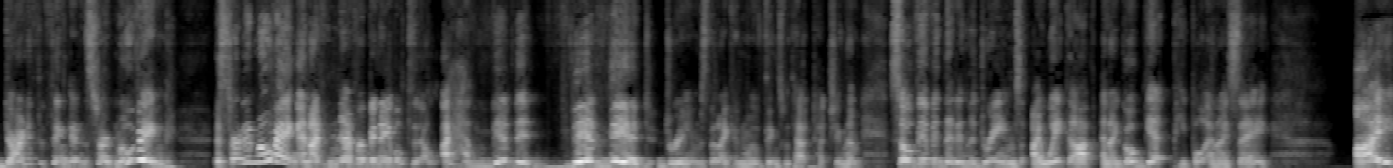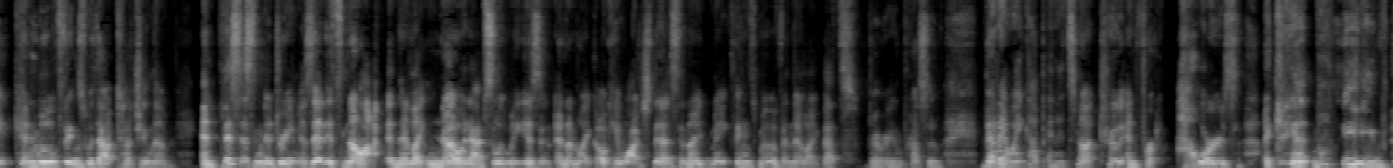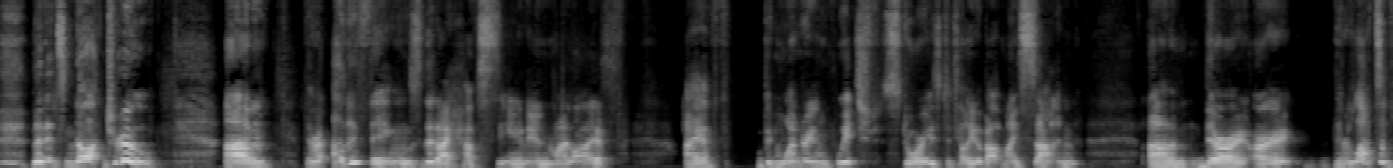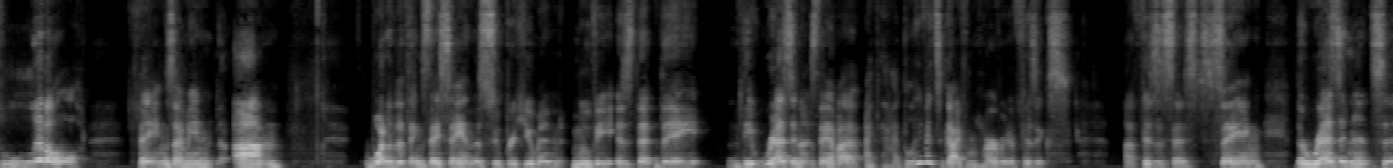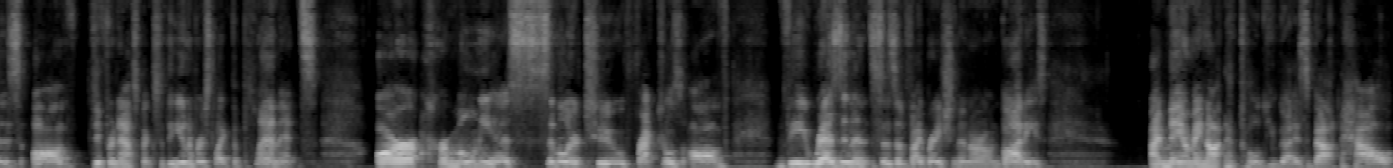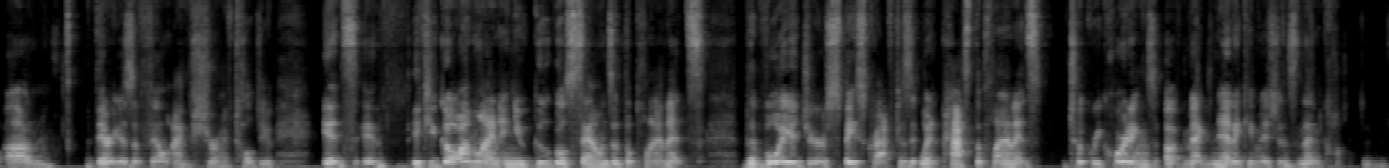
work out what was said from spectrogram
darn it, the thing didn't start moving. It started moving and I've never been able to, I have vivid, vivid dreams that I can move things without touching them. So vivid that in the dreams, I wake up and I go get people and I say, I can move things without touching them and this isn't a dream, is it? It's not. And they're like, no, it absolutely isn't. And I'm like, okay, watch this. And I make things move, and they're like, that's very impressive. Then I wake up and it's not true. And for hours, I can't believe that it's not true. Um, there are other things that I have seen in my life. I have been wondering which stories to tell you about my son. Um, there are, are there are lots of little things. I mean, um, one of the things they say in the superhuman movie is that they the resonance they have a I, I believe it's a guy from harvard a physics a physicist saying the resonances of different aspects of the universe like the planets are harmonious similar to fractals of the resonances of vibration in our own bodies. I may or may not have told you guys about how um, there is a film i'm sure i've told you it's if you go online and you Google sounds of the planets, the Voyager spacecraft, as it went past the planets, took recordings of magnetic emissions and then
